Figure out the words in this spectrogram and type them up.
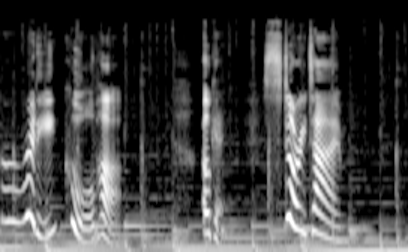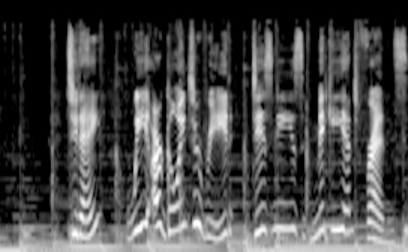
Pretty cool, huh? Okay, story time! Today, we are going to read Disney's Mickey and Friends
